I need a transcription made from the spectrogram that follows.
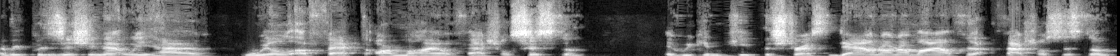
every position that we have will affect our myofascial system. If we can keep the stress down on our myofascial system,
